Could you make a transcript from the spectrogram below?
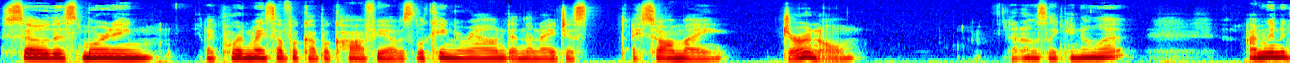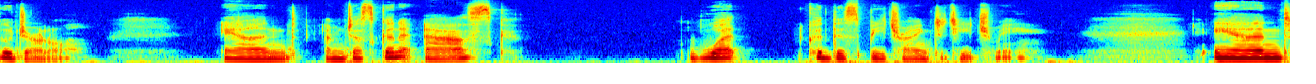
So this morning, I poured myself a cup of coffee. I was looking around and then I just, I saw my journal and I was like, you know what? I'm going to go journal. And I'm just going to ask, what could this be trying to teach me? And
